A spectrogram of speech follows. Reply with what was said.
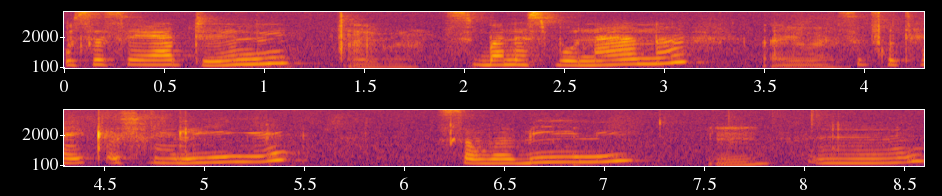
useseyadini sibane sibonana sichitha ixesha ngelinye sobabini. Mm, Mhm.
